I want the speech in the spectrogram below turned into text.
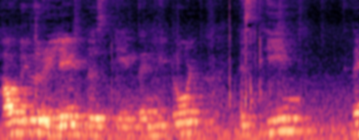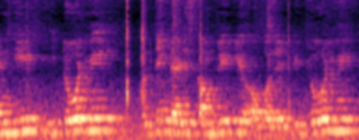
how do you relate this theme? Then he told this theme. Then he, he told me the thing that is completely opposite. He told me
